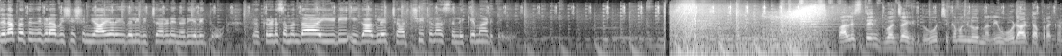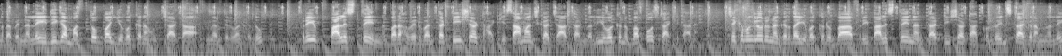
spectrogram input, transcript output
ಜನಪ್ರತಿನಿಧಿಗಳ ವಿಶೇಷ ನ್ಯಾಯಾಲಯದಲ್ಲಿ ವಿಚಾರಣೆ ನಡೆಯಲಿದ್ದು, ಪ್ರಕರಣ ಸಂಬಂಧ ಇಡಿ ಈಗಾಗಲೇ ಚಾರ್ಜ್ ಶೀಟ್ ಅನ್ನು ಸಲ್ಲಿಕೆ ಮಾಡಿದೆ. ಪ್ಯಾಲೆಸ್ತೀನ್ ಧ್ವಜ ಹಿಡಿದು ಚಿಕ್ಕಮಗಳೂರಿನಲ್ಲಿ ಓಡಾಟ ಪ್ರಕರಣದ ಬೆನ್ನಲ್ಲೇ ಇದೀಗ ಮತ್ತೊಬ್ಬ ಯುವಕನ ಹುಚ್ಚಾಟ ಮೆರೆದಿರುವಂಥದ್ದು. ಫ್ರೀ ಪ್ಯಾಲೆಸ್ತೀನ್ ಬರಹವಿರುವಂಥ ಟಿ ಶರ್ಟ್ ಹಾಕಿ ಸಾಮಾಜಿಕ ಜಾಲತಾಣದಲ್ಲಿ ಯುವಕನೊಬ್ಬ ಪೋಸ್ಟ್ ಹಾಕಿದ್ದಾನೆ. ಚಿಕ್ಕಮಗಳೂರು ನಗರದ ಯುವಕನೊಬ್ಬ ಫ್ರೀ ಪ್ಯಾಲೆಸ್ತೇನ್ ಅಂತ ಟಿ ಶರ್ಟ್ ಹಾಕೊಂಡು ಇನ್ಸ್ಟಾಗ್ರಾಮ್ನಲ್ಲಿ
